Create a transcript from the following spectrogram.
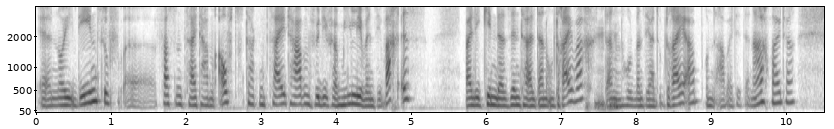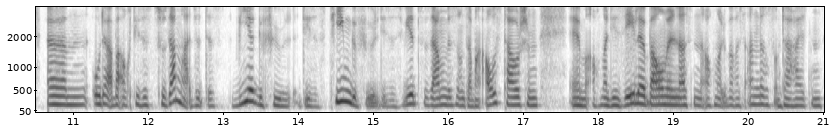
äh, neue Ideen zu äh, fassen, Zeit haben aufzutacken, Zeit haben für die Familie, wenn sie wach ist weil die Kinder sind halt dann um drei wach, mhm. dann holt man sie halt um drei ab und arbeitet danach weiter. Ähm, oder aber auch dieses Zusammen, also das Wir-Gefühl, dieses Teamgefühl, dieses Wir zusammen müssen uns auch mal austauschen, ähm, auch mal die Seele baumeln lassen, auch mal über was anderes unterhalten,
